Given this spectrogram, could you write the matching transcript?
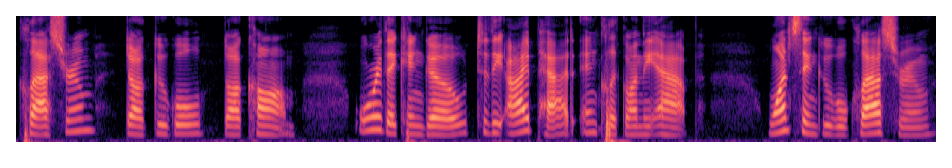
classroom.google.com or they can go to the iPad and click on the app. Once in Google Classroom,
